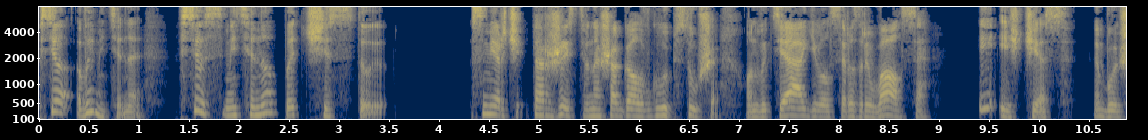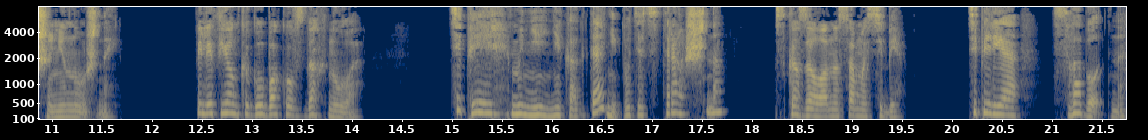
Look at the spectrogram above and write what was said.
Все выметено, все сметено подчистую. Смерч торжественно шагал вглубь суши. Он вытягивался, разрывался и исчез, больше не нужный. Филифьонка глубоко вздохнула. «Теперь мне никогда не будет страшно», — сказала она сама себе. «Теперь я свободна.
